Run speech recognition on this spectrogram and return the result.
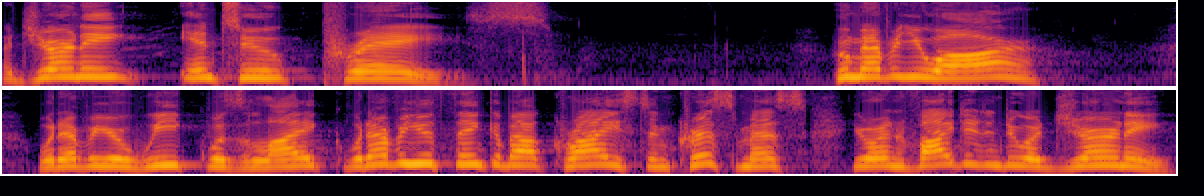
a journey into praise. Whomever you are, whatever your week was like, whatever you think about Christ and Christmas, you're invited into a journey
